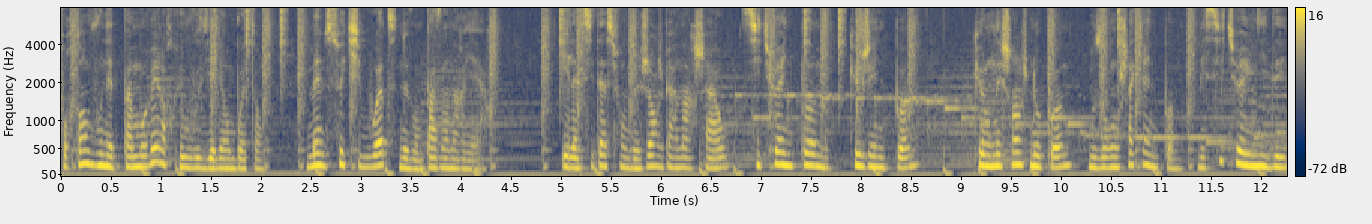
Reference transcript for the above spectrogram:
Pourtant, vous n'êtes pas mauvais lorsque vous y allez en boitant. Même ceux qui boitent ne vont pas en arrière. Et la citation de Georges Bernard Shaw Si tu as une pomme, que j'ai une pomme, que l'on échange nos pommes, nous aurons chacun une pomme. Mais si tu as une idée,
